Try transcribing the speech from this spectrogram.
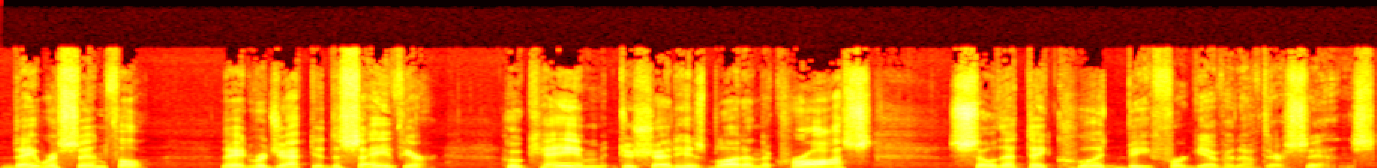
They were sinful. They had rejected the Savior who came to shed his blood on the cross so that they could be forgiven of their sins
